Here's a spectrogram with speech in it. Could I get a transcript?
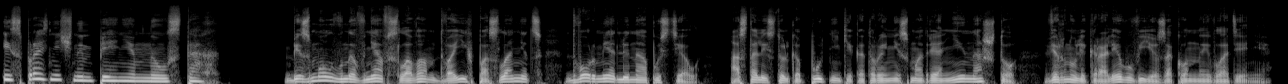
и с праздничным пением на устах». Безмолвно вняв словам двоих посланниц, двор медленно опустел. Остались только путники, которые, несмотря ни на что, вернули королеву в ее законные владения.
